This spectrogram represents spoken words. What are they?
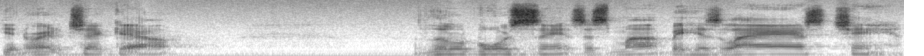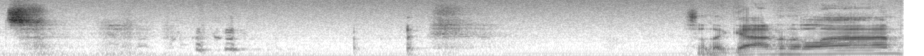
Getting ready to check out. The little boy sensed this might be his last chance. so they got into the line.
